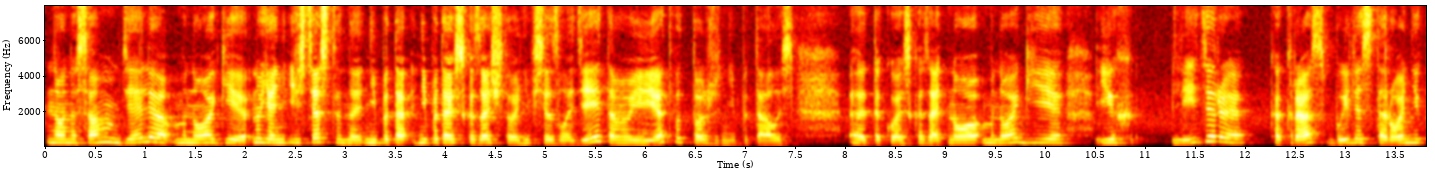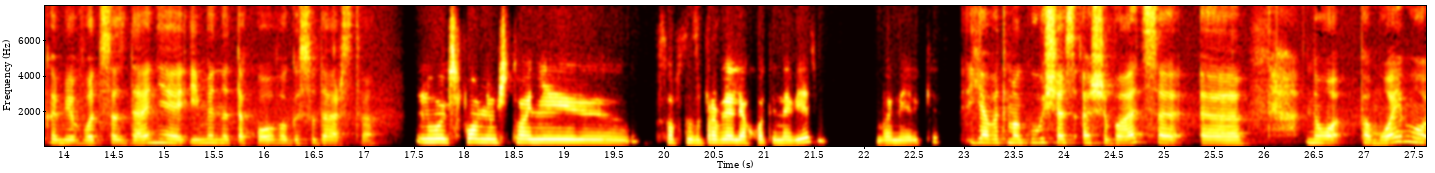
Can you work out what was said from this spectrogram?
Но на самом деле многие, ну я, естественно, не, пыта, не пытаюсь сказать, что они все злодеи, там и Эдвуд тоже не пыталась э, такое сказать, но многие их лидеры как раз были сторонниками вот создания именно такого государства. Ну и вспомним, что они, собственно, заправляли охотой на ведьм в Америке. Я вот могу сейчас ошибаться, э, но, по-моему,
